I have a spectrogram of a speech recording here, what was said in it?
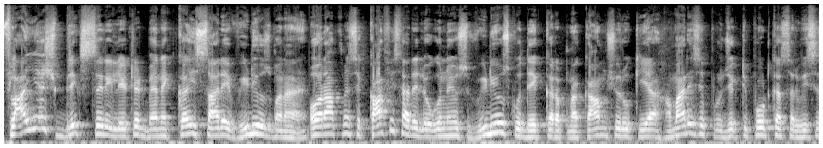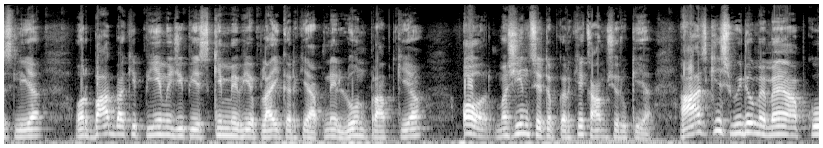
फ्लाइश ब्रिक्स से रिलेटेड मैंने कई सारे वीडियोस बनाए और आप में से काफ़ी सारे लोगों ने उस वीडियोस को देखकर अपना काम शुरू किया, हमारे से प्रोजेक्ट रिपोर्ट का सर्विसेज़ लिया और बाद बाकी पीएमजीपी स्कीम में भी अप्लाई करके आपने लोन प्राप्त किया। और मशीन सेटअप करके काम शुरू किया। आज की इस वीडियो में मैं आपको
